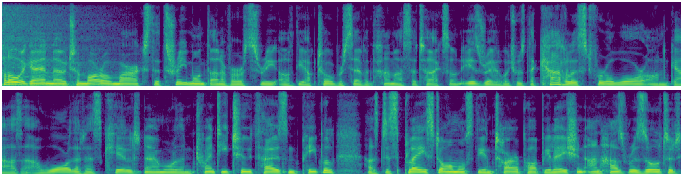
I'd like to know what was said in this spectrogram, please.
Hello again. Now, tomorrow marks the three month anniversary of the October 7th Hamas attacks on Israel, which was the catalyst for a war on Gaza. A war that has killed now more than 22,000 people, has displaced almost the entire population, and has resulted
